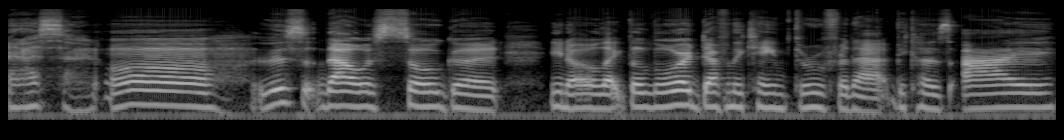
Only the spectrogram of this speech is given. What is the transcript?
And I said, "Oh, this that was so good." You know, like the Lord definitely came through for that because I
